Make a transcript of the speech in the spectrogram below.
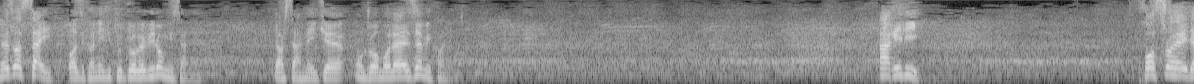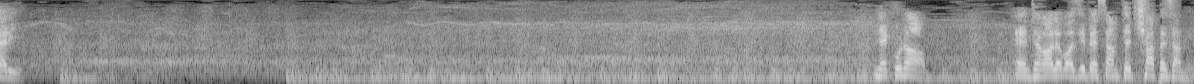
رضا سعید بازیکنی که توپ رو به بیرون می‌زنه. در صحنه ای که اون رو ملاحظه می‌کنید. عقیلی خسرو حیدری. نکونام. انتقال بازی به سمت چپ زمین.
